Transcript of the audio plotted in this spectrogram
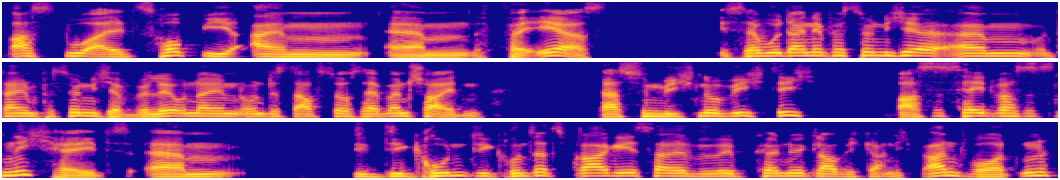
was du als Hobby ähm, ähm, verehrst, ist ja wohl deine persönliche, ähm, dein persönlicher Wille und, dein, und das darfst du auch selber entscheiden. Da ist für mich nur wichtig, was ist Hate, was ist nicht Hate. Ähm, die, die, Grund, die Grundsatzfrage ist halt, können wir, glaube ich, gar nicht beantworten.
